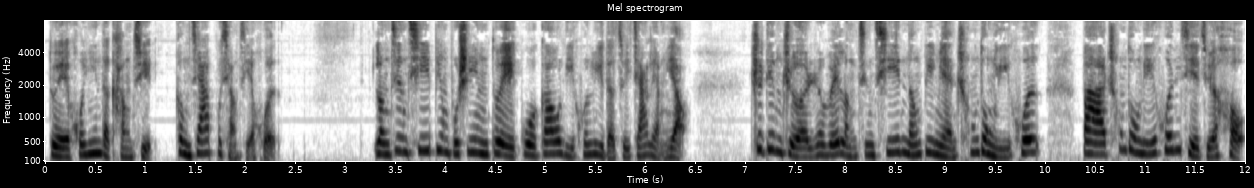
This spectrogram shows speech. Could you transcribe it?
对婚姻的抗拒，更加不想结婚。冷静期并不是应对过高离婚率的最佳良药。制定者认为，冷静期能避免冲动离婚，把冲动离婚解决后，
